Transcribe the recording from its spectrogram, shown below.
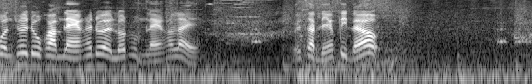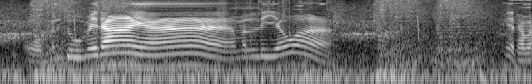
คนช่วยดูความแรงให้ด้วยรถผมแรงเท่าไหร่บริษัทเลี้ยงติดแล้ว โอ้มันดูไม่ได้อะ มันเลี้ยวอะ เนี่ยทำไม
